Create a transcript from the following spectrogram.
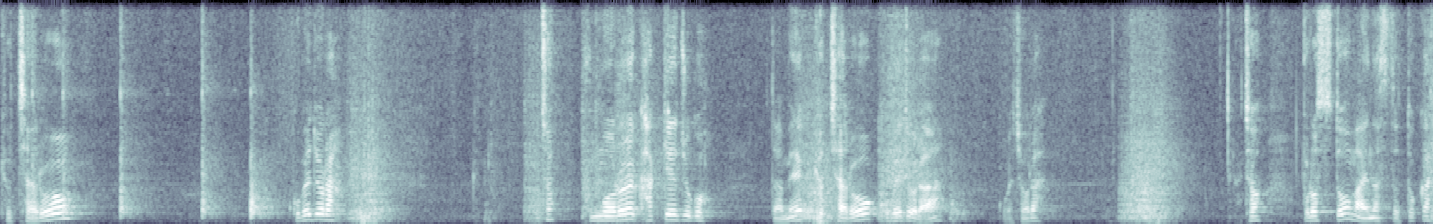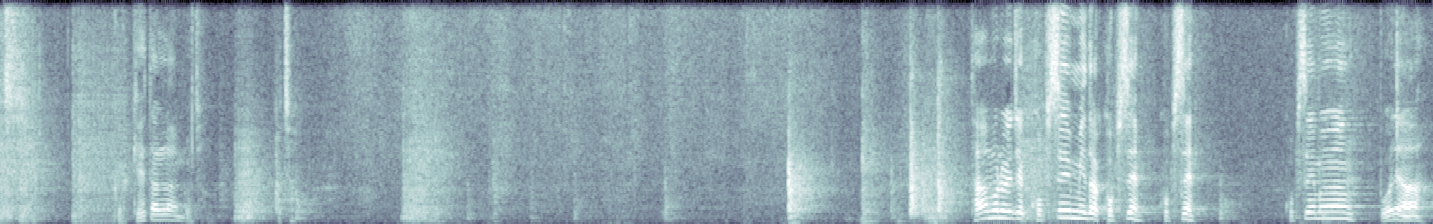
교차로 곱해줘라. 그렇죠? 분모를 같게 해주고 그 다음에 교차로 곱해줘라. 곱해줘라. 그렇죠? 플러스도 마이너스도 똑같이 그렇게 해달라는 거죠. 그렇죠? 다음으로 이제 곱셈입니다. 곱셈, 곱셈. 곱셈은 뭐냐?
